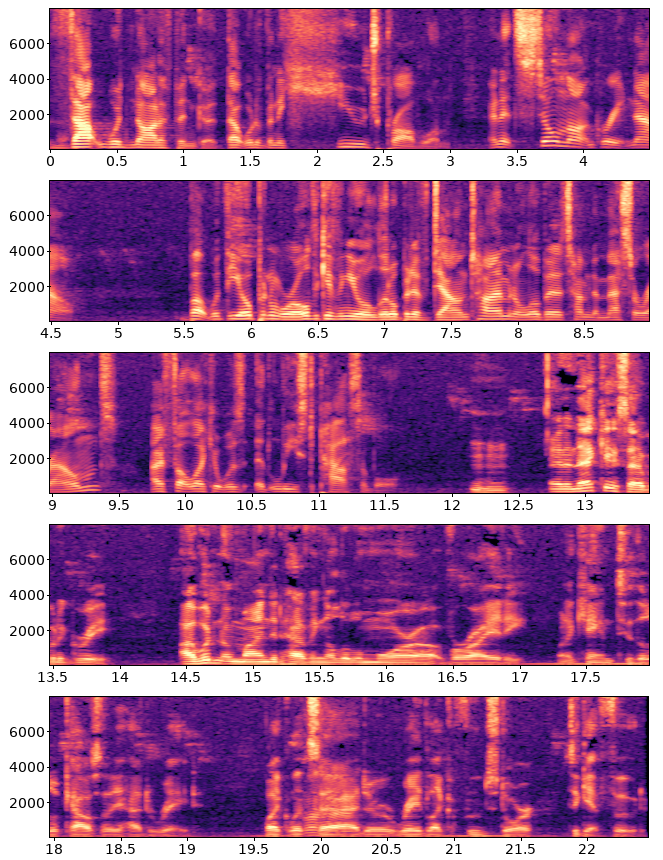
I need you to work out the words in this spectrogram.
that would not have been good. That would have been a huge problem. And it's still not great now. But with the open world giving you a little bit of downtime and a little bit of time to mess around, I felt like it was at least passable. Mm-hmm. And in that case, I would agree. I wouldn't have minded having a little more uh, variety when it came to the locales that I had to raid. Like, let's uh-huh. say I had to raid like a food store to get food,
